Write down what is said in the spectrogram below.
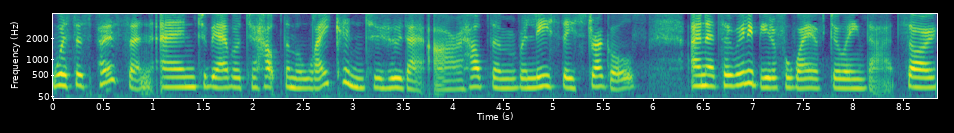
with this person and to be able to help them awaken to who they are, help them release these struggles. And it's a really beautiful way of doing that. So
